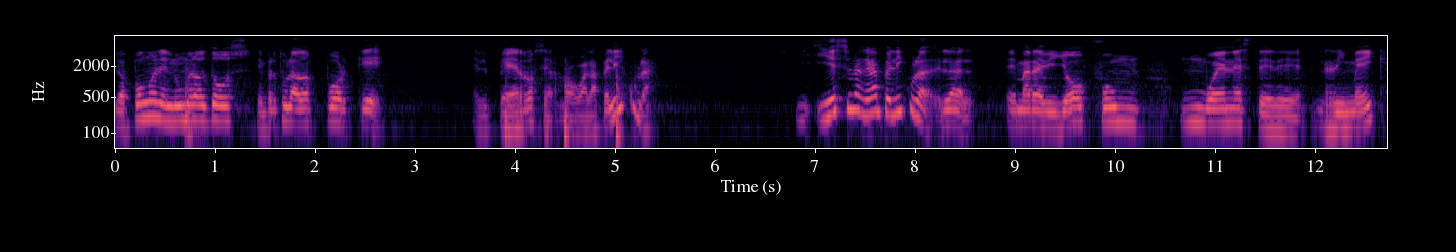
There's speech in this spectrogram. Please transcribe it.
lo pongo en el número 2, siempre a tu lado, porque el perro se roba la película. Y, es una gran película. La, eh, maravilló, fue un, buen este de remake.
